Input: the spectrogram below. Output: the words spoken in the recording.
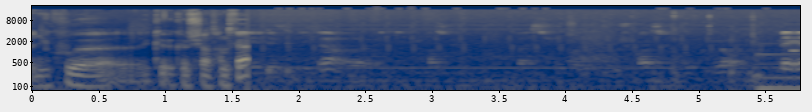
euh, du coup euh, que, que je suis en train de faire. Mec,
